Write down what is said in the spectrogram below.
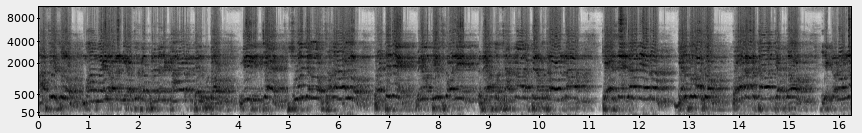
ఆశీస్సులు మా మైలవరం నియోజకవర్గ ప్రజలకు కావాలని తెలుపుతూ మీరిచ్చే సూచనలు సలహాలు ప్రతిదీ మేము తీసుకొని రేపు సన్నాల పిలుపుతో ఉన్న కేసీఆర్ గెలుపు కోసం పోరాడతామని చెప్తూ ఇక్కడ ఉన్న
